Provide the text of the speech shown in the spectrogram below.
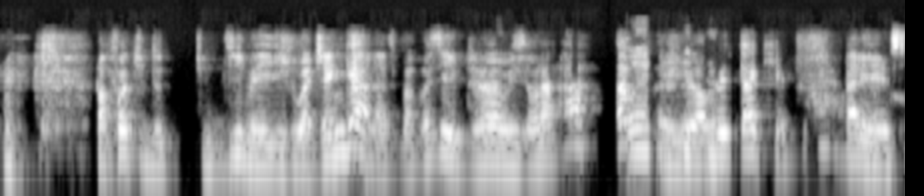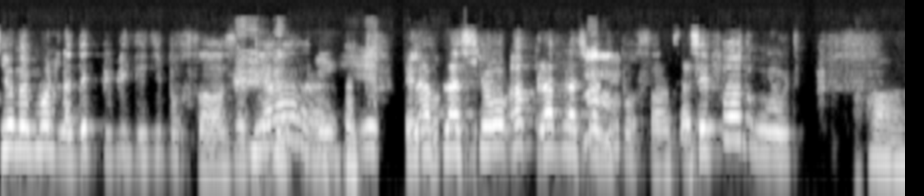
Parfois, tu te tu te dis: «Mais ils jouent à Jenga là, c'est pas possible», tu vois? Où ils sont là: «Hop, hop, Ouais. je vais enlever, tac. Allez, si on augmente la dette publique de 10 ça tient, Mon Dieu. et l'inflation, hop, l'inflation à 10 ça s'effondre ou?» Oh.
